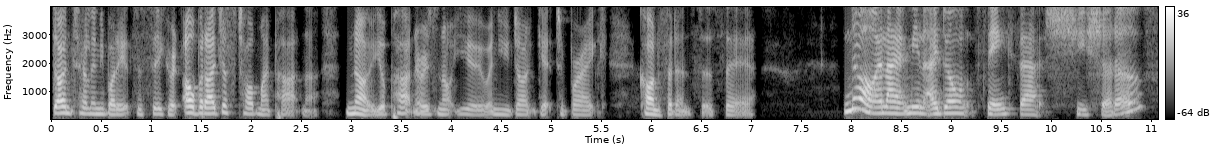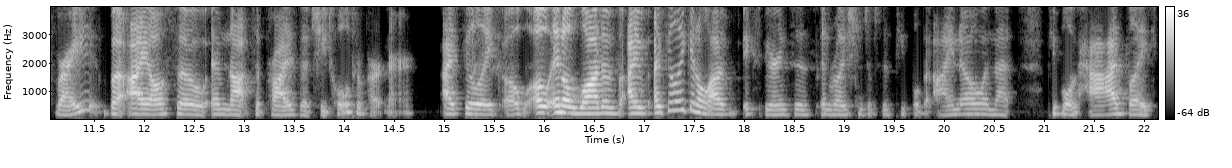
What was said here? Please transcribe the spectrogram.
don't tell anybody it's a secret. Oh, but I just told my partner. No, your partner is not you, and you don't get to break confidences there. No, and I mean, I don't think that she should have, right? But I also am not surprised that she told her partner. I feel like oh, in a lot of I, I feel like in a lot of experiences and relationships with people that I know and that people have had, like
